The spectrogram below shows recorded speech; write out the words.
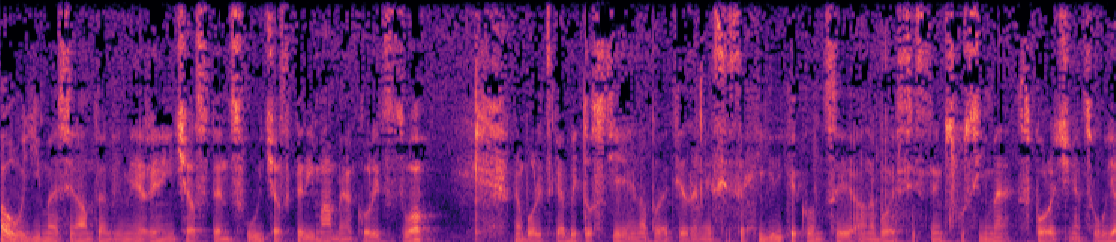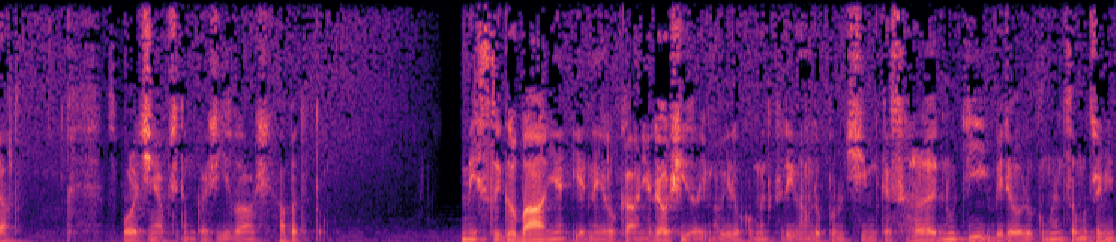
a uvidíme, jestli nám ten vyměřený čas, ten svůj čas, který máme jako lidstvo, nebo lidské bytosti na planetě Země, jestli se chýlí ke konci, anebo jestli s tím zkusíme společně něco udělat. Společně a přitom každý zvlášť. Chápete to? Mysli globálně, jednej lokálně. Další zajímavý dokument, který vám doporučím ke shlédnutí, videodokument samozřejmě.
